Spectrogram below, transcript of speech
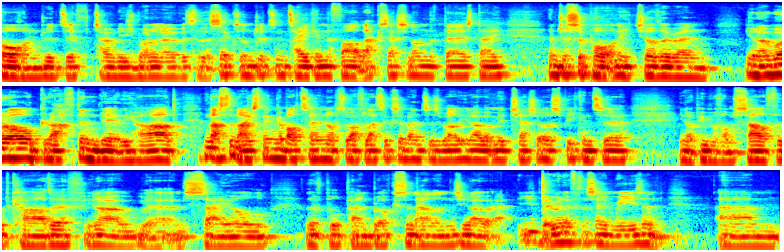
400s if Tony's running over to the 600s and taking the fartlek session on the Thursday and just supporting each other. And you know we're all grafting really hard. And that's the nice thing about turning up to athletics events as well you know at Mid Cheshire speaking to you know people from Salford Cardiff you know um, Sale Liverpool Pembroke St Helens you know you're doing it for the same reason um,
